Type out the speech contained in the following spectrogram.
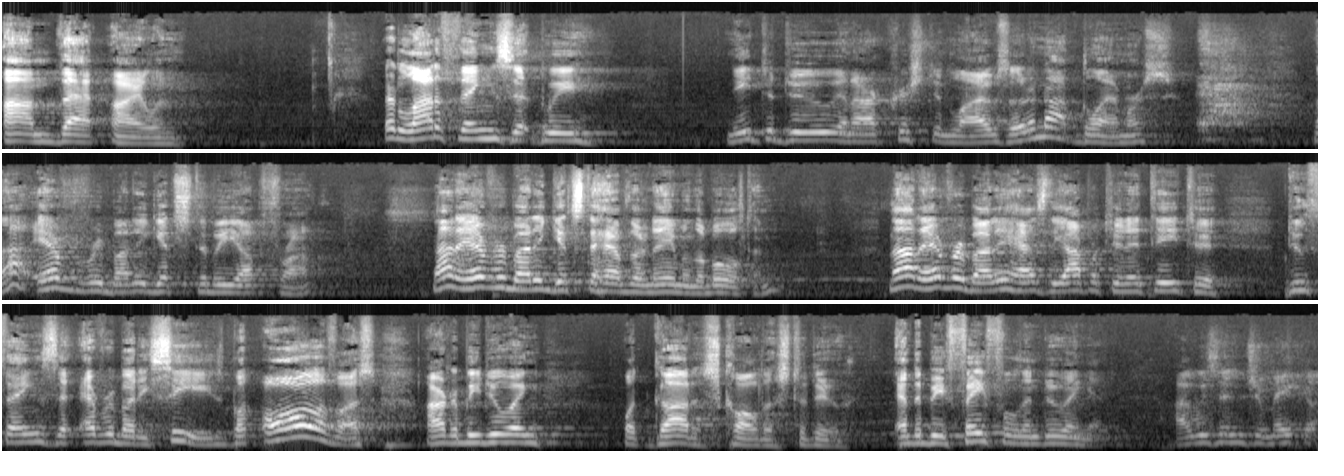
on that island. There are a lot of things that we need to do in our Christian lives that are not glamorous. Not everybody gets to be up front. Not everybody gets to have their name in the bulletin. Not everybody has the opportunity to do things that everybody sees, but all of us are to be doing what God has called us to do and to be faithful in doing it. I was in Jamaica.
